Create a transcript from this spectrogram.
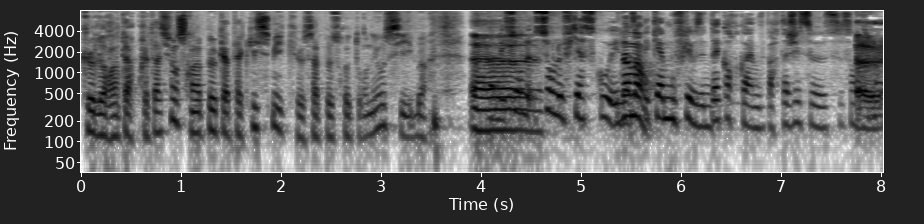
que leur interprétation serait un peu cataclysmique. Ça peut se retourner aussi. Ben, euh, sur, le, fiasco et l'aspect camouflé, vous êtes d'accord quand même Vous partagez ce, sentiment euh,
